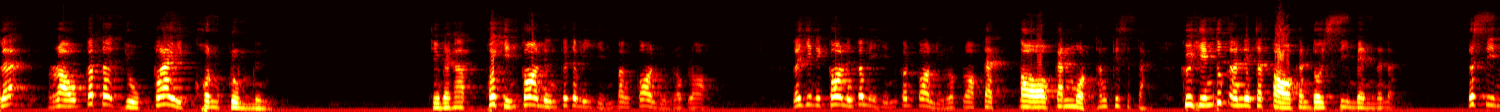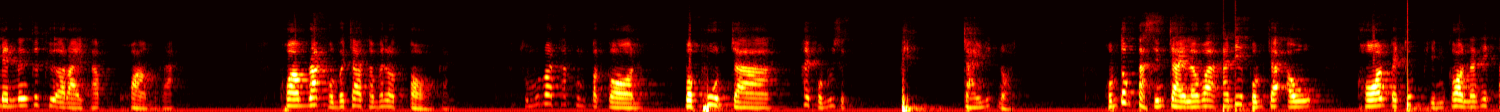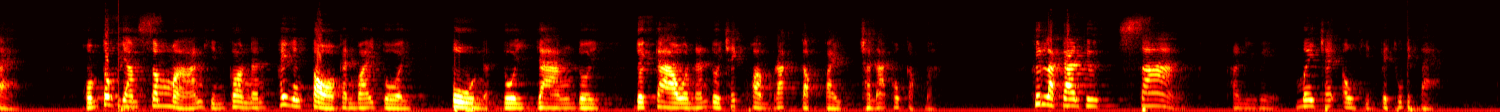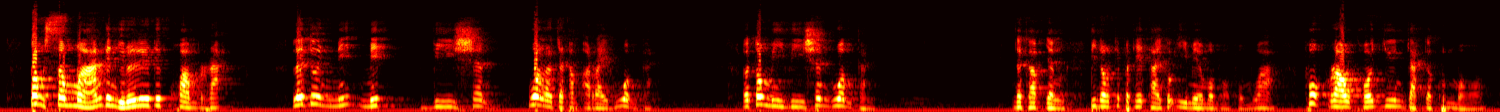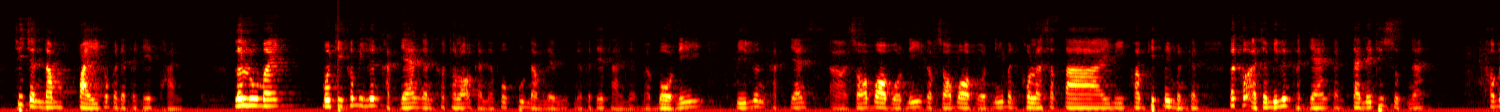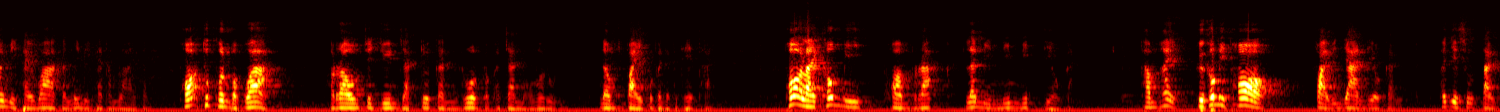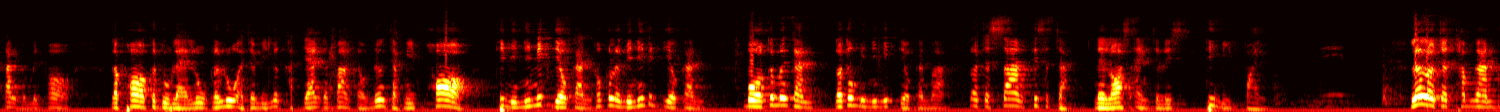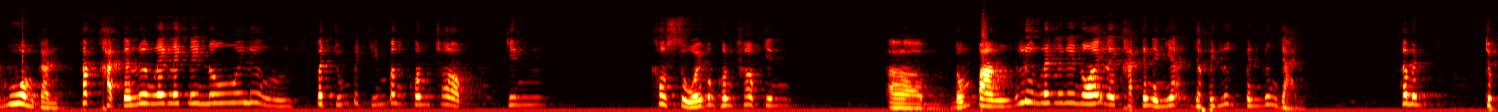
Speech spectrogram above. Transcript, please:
และเราก็จะอยู่ใกล้คนกลุ่มหนึ่งจริงไหมครับเพราะหินก้อนหนึ่งก็จะมีหินบางก้อนอยู่รอบๆ และหินอีกก้อนหนึ่งก็มีหินก้อนๆอยู่รอบๆ แต่ต่อกันหมดทั้งคริสตจักร คือหินทุกอันเนี่ยจะต่อกันโดยซีเมนต์นั้นนะและซีเมนต์นั้นก็คืออะไรครับ ความรัก ความรักของพระเจ้าทำให้เราต่อกัน สมมุติว่าถ้าคุณประกรณ์มาพูดจาให้ผมรู้สึกผิดใจนิดหน่อย ผมต้องตัดสินใจแล้วว่าแทนที่ผมจะเอาค้อนไปทุบหินก้อนนั้นให้แตก ผมต้องพยายามสมานหินก้อนนั้น ให้ยังต่อกันไว้โดยปูนโดยยางโดย โดยกาวนนั้นโดยใช้ความรักกลับไปชนะเขากลับมา คือหลักการคือสร้างพระนิเวศไม่ใช่เอาหินไปทุบไปแตก ต้องสมานกันอยู่เรื่อยๆด้วยความรัก และด้วยนิมิตวิชั่นว่าเราจะทำอะไรร่วมกัน เราต้องมีวิชั่นร่วมกันนะครับอย่างพี่น้องที่ประเทศไทยเขาอีเมลมาบอกผมว่า พวกเราขอยืนหยัดกับคุณหมอ ที่จะนำไฟเข้าไปในประเทศไทย แล้วรู้ไหมบางทีเขามีเรื่องขัดแย้งกันเขาทะเลาะกันนะพวกผู้นำในในประเทศไทยเนี่ยแบบโบสถ์นี้มีเรื่องขัดแย้งสอบอโบสถ์นี้กับสอบอโบสถ์นี้มันคนละสไตล์มีความคิดไม่เหมือนกัน แล้วเขาอาจจะมีเรื่องขัดแย้งกัน แต่ในที่สุดนะเขาไม่มีใครว่ากันไม่มีใครทำลายกัน เพราะทุกคนบอกว่าเราจะยืนหยัดด้วยกันร่วมกับอาจารย์หมอวรุณนำไฟเข้าไปในประเทศไทย เพราะอะไรเขามีความรักและมีนิมิตเดียวกันทำให้คือเขามีพ่อฝ่ายวิญญาณเดียวกัน พระเยซูแต่งตั้งผมเป็นพ่อ แล้วพ่อก็ดูแลลูกแล้วลูกอาจจะมีเรื่องขัดแย้งกันบ้างแต่เนื่องจากมีพ่อที่มีนิมิตเดียวกันเขาก็เลยมีนิมิตเดียวกัน โบสถ์ก็เหมือนกัน เราต้องมีนิมิตเดียวกันว่า เราจะสร้างคริสตจักรในลอสแองเจลิสที่มีไฟ แล้วเราจะทำงานร่วมกัน ถ้าขัดกันเรื่องเล็ก ๆ น้อยๆเรื่อง กระจุ๋มกระจิ๋มบางคนชอบกินข้าวสวยบางคนชอบกินขนมปังเรื่องเล็กๆน้อยๆเลยขัดกันอย่างเงี้ยอย่าไปเรื่องเป็นเรื่องใหญ่ ให้มัน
